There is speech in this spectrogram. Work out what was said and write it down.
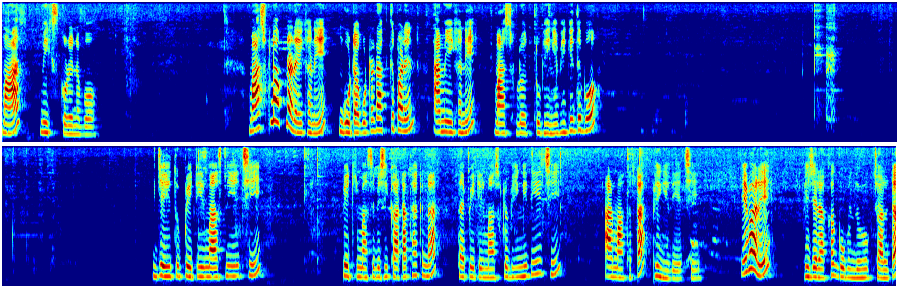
মাছ মিক্স করে নেব। মাছগুলো আপনারা এখানে গোটা গোটা রাখতে পারেন। আমি এখানে মাছগুলো একটু ভেঙে ভেঙে দেব। যেহেতু পেটির মাছ নিয়েছি, পেটির মাছে বেশি কাটা থাকে না, তাই পেটির মাছগুলো ভেঙে দিয়েছি আর মাথাটা ভেঙে দিয়েছি। এবারে ভেজে রাখা গোবিন্দভোগ চালটা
